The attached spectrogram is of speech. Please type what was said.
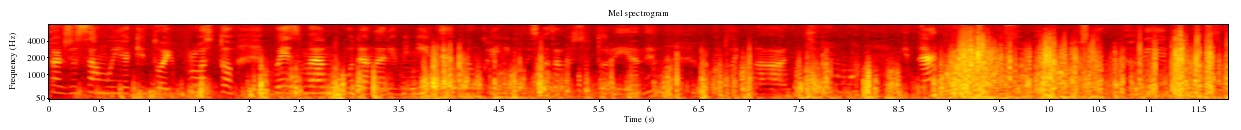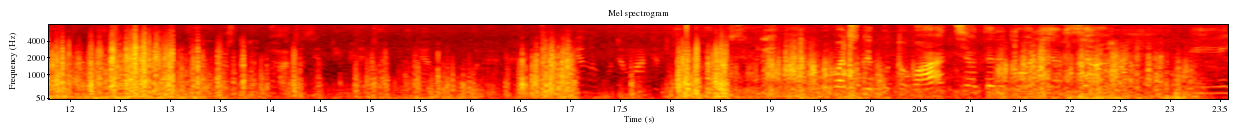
так же само, як і той. Просто бейсмент буде на рівні, так на Україні колись казали суторини. Будуть на цьому і деколи собі можна буде грилі, Загорожено тут багато землі біля цього будинку буде. Цей будинок буде мати дуже багато землі. Ви бачите, кутова ця територія вся. І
